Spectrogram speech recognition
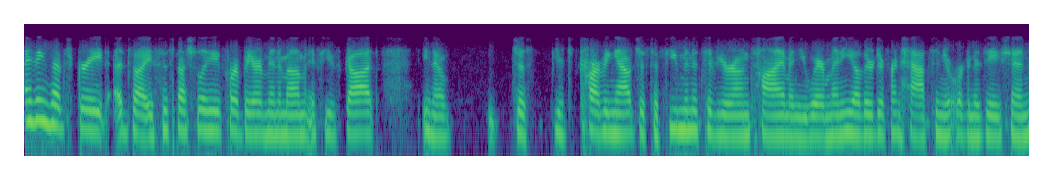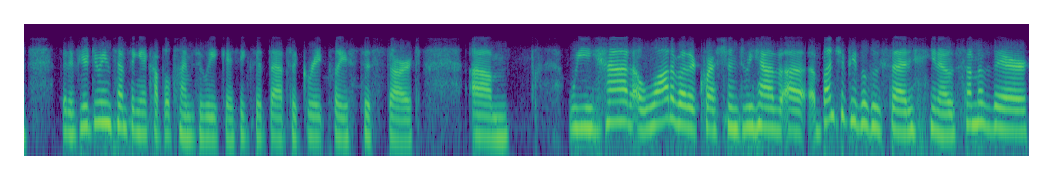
I think that's great advice, especially for a bare minimum. If you've got, you know, just you're carving out just a few minutes of your own time and you wear many other different hats in your organization, that if you're doing something a couple times a week, I think that that's a great place to start. Um, we had a lot of other questions. We have a, a bunch of people who said, you know, some of their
